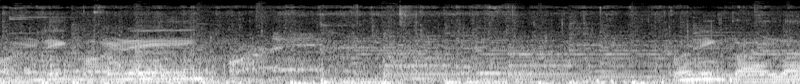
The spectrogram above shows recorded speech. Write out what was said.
Morning, morning. Morning, Carla.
